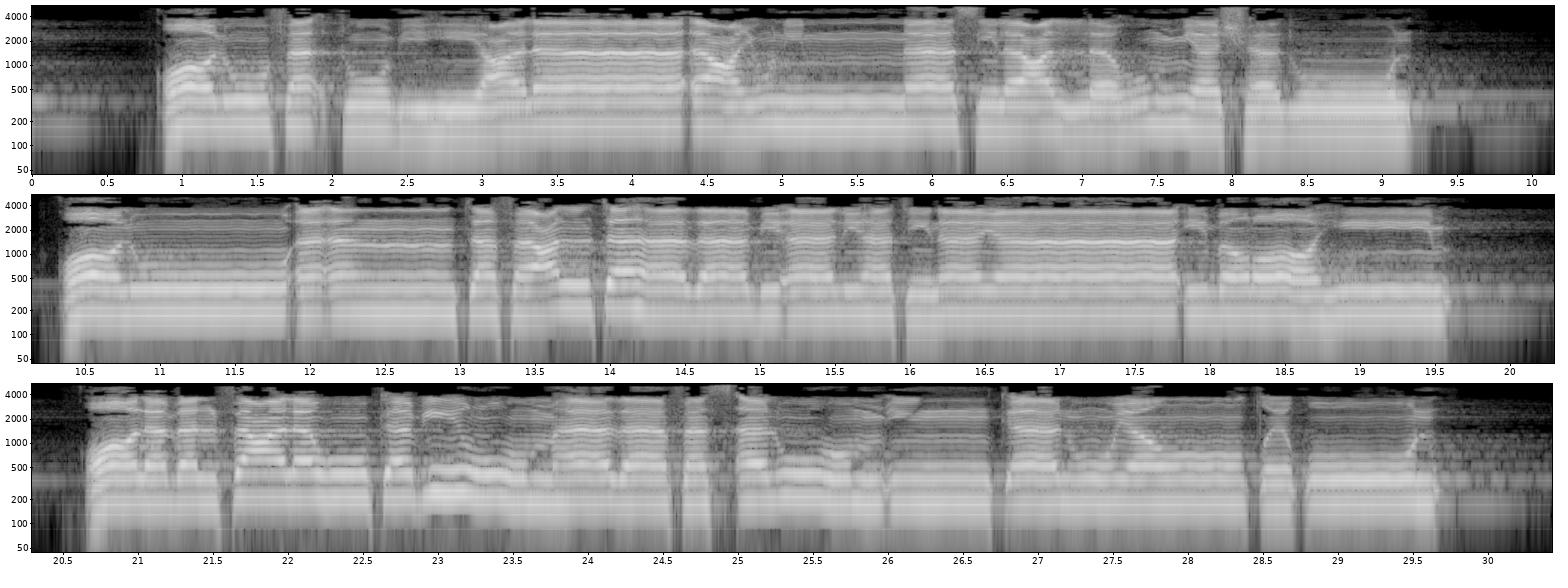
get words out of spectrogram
قالوا فأتوا به على أعين الناس لعلهم يشهدون. قالوا أأنت فعلت هذا بآلهتنا يا إبراهيم؟ قال بل فعله كبيرهم هذا فاسألوهم إن كانوا ينطقون.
